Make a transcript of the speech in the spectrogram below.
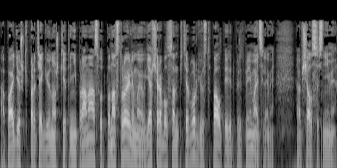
а по одежке протягиваю ножки, это не про нас. Вот понастроили мы. Я вчера был в Санкт-Петербурге, выступал перед предпринимателями, общался с ними.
